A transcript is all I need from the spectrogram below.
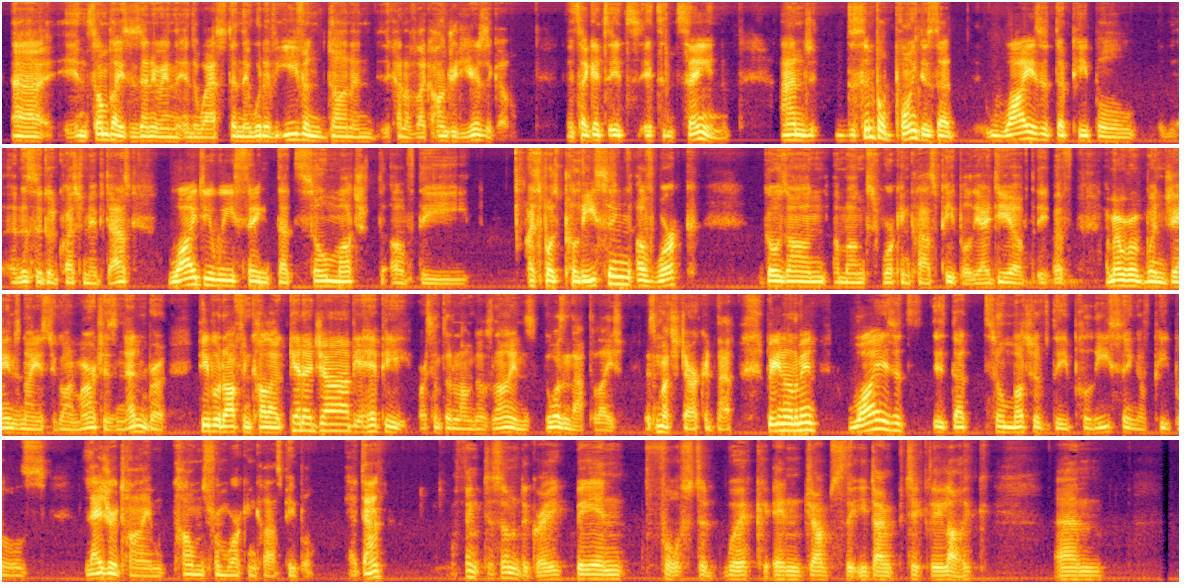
uh, in some places anyway, in the, in the West, than they would have even done in kind of like 100 years ago. It's like it's it's it's insane. And the simple point is that why is it that people, and this is a good question maybe to ask, why do we think that so much of the I suppose policing of work goes on amongst working class people. The idea of the of I remember when James and I used to go on marches in Edinburgh, people would often call out, Get a job, you hippie, or something along those lines. It wasn't that polite. It's much darker than that. But you know what I mean? Why is it is that so much of the policing of people's leisure time comes from working class people? Uh, Dan? I think to some degree, being forced to work in jobs that you don't particularly like um,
